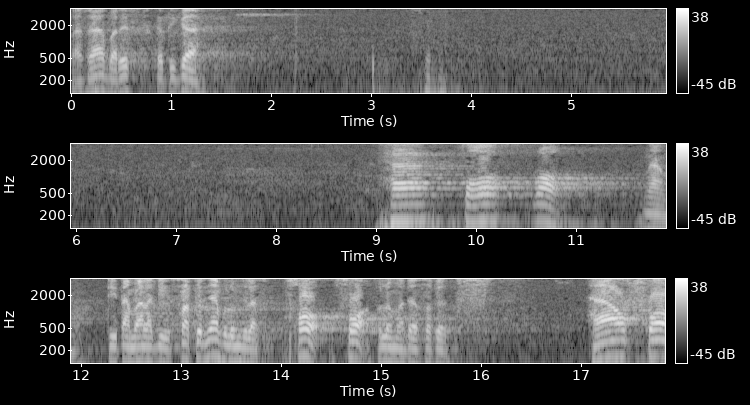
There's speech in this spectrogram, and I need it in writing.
Baca baris ketiga. Bismillah. Ha so ro. Nah, ditambah lagi sofirnya belum jelas. So, so belum ada sofir. Ha so.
